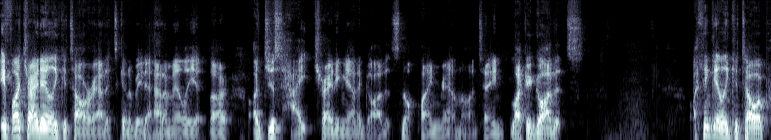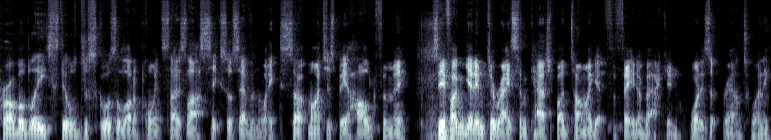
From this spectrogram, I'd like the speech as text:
If I trade Eli Katoa out, it's going to be to Adam Elliott though. I just hate trading out a guy that's not playing round 19, like a guy that's. I think Eli Katoa probably still just scores a lot of points those last six or seven weeks, so it might just be a hold for me. See if I can get him to raise some cash by the time I get Fifita back in what is it, round 20.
